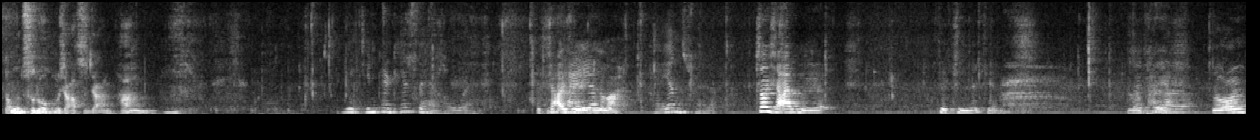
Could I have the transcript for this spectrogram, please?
冬吃萝卜夏吃姜哈。哎，今天天色还好玩，下雪知道嘛？太阳出来了。只要下雪就晴得起，有太阳。哦，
